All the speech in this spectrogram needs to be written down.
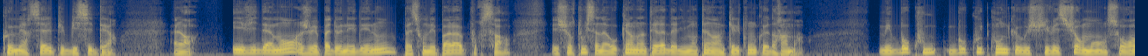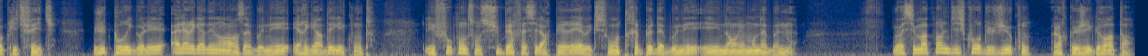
commercial et publicitaire. Alors, Évidemment, je vais pas donner des noms parce qu'on n'est pas là pour ça. Et surtout, ça n'a aucun intérêt d'alimenter un quelconque drama. Mais beaucoup, beaucoup de comptes que vous suivez sûrement sont remplis de fake. Juste pour rigoler, allez regarder dans leurs abonnés et regardez les comptes. Les faux comptes sont super faciles à repérer avec souvent très peu d'abonnés et énormément d'abonnements. Voici maintenant le discours du vieux con, alors que j'ai que 20 ans.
